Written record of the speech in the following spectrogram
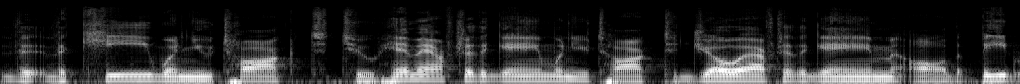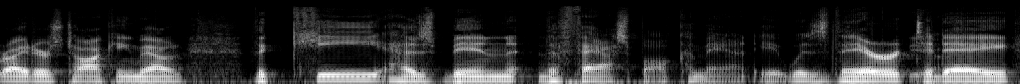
the the key when you talked to him after the game, when you talked to Joe after the game, all the beat writers talking about, the key has been the fastball command. It was there today. S-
